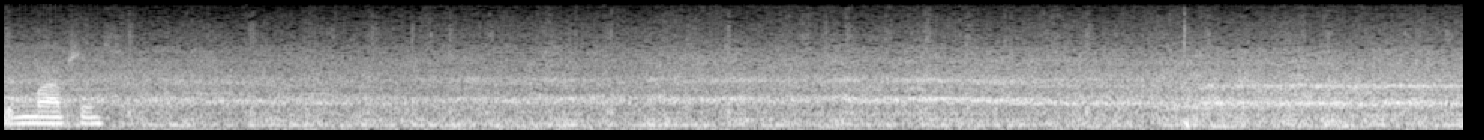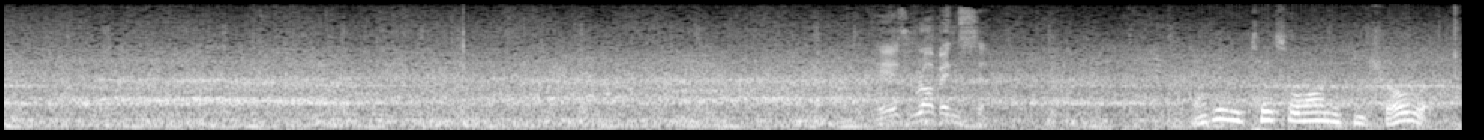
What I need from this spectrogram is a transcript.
Give him options. Here's Robinson. Why did it take so long to control it?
